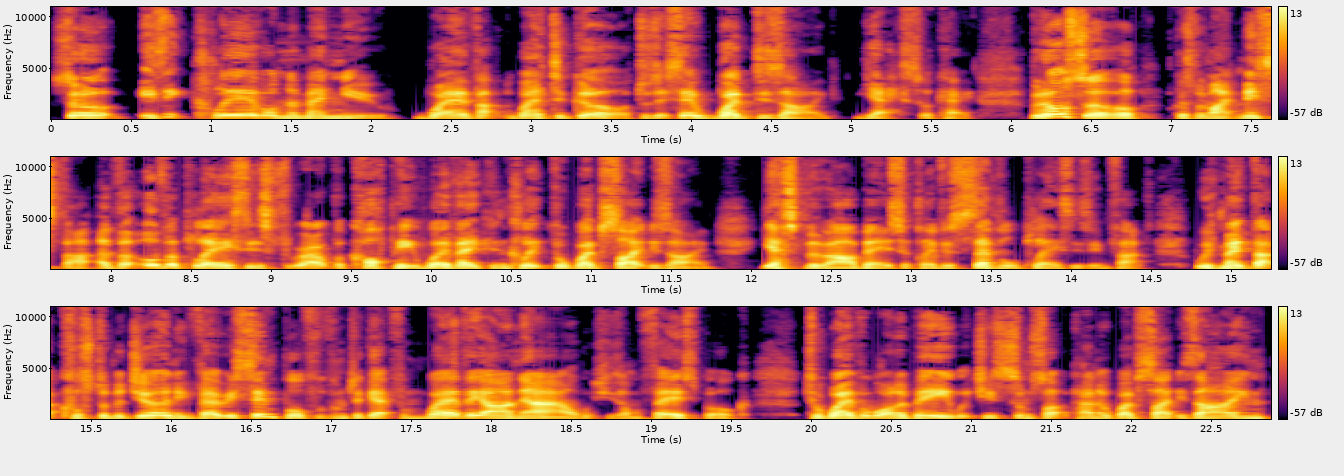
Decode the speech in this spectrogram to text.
So is it clear on the menu where that, where to go? Does it say web design? Yes. Okay. But also, because we might miss that, are there other places throughout the copy where they can click for website design? Yes, there are basically. There's several places. In fact, we've made that customer journey very simple for them to get from where they are now, which is on Facebook to where they want to be, which is some sort of kind of website design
